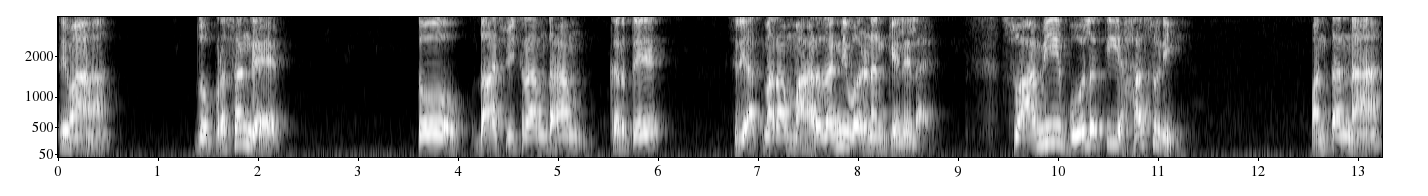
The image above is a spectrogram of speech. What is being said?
तेव्हा जो प्रसंग आहे तो दास विश्राम धाम करते श्री आत्माराम महाराजांनी वर्णन केलेलं आहे. स्वामी बोलती हसुनी. पंतांना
